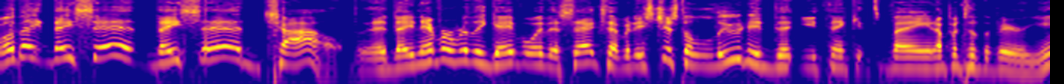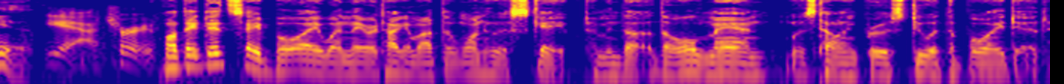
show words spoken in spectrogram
Well, they, they said they said child. They never really gave away the sex of it. It's just alluded that you think it's Bane up until the very end. Yeah, true. Well, they did say boy when they were talking about the one who escaped. I mean, the the old man was telling Bruce, "Do what the boy did."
